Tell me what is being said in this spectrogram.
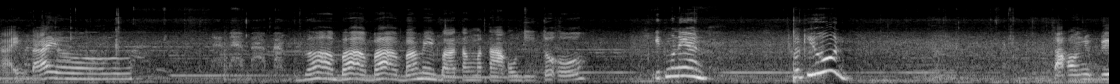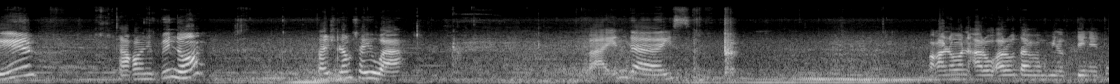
Kain tayo. Aba, aba, aba, aba. May batang matakaw dito, oh. Eat mo na yan. Wag yun. Takaw ni Pin. Takaw ni Pin, oh. Touch lang sa'yo, ah. Kain, guys. Baka naman araw-araw tayo mag-milk tea nito.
